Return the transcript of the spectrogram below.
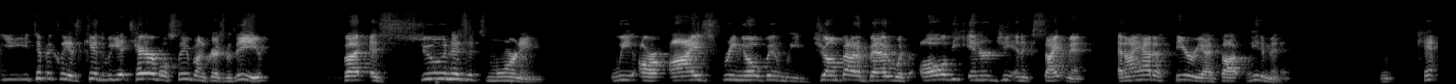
you, you typically, as kids, we get terrible sleep on Christmas Eve, but as soon as it's morning, we our eyes spring open. We jump out of bed with all the energy and excitement. And I had a theory. I thought, wait a minute, can't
